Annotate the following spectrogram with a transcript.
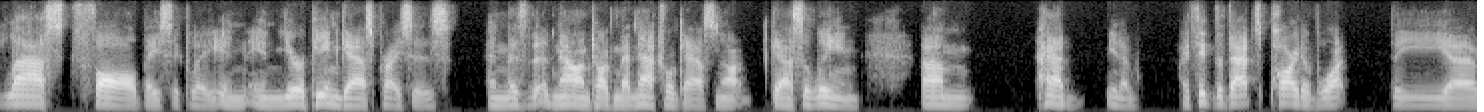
last fall, basically in in European gas prices, and this, now I'm talking about natural gas, not gasoline, um, had you know I think that that's part of what the uh,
